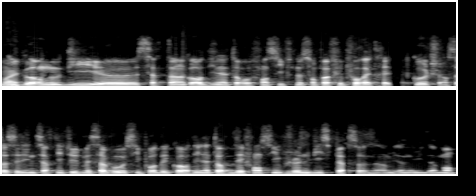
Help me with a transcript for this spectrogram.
Igor nous dit euh, certains coordinateurs offensifs ne sont pas faits pour être head coach. Alors ça, c'est une certitude, mais ça vaut aussi pour des coordinateurs défensifs. Je ne vise personne, hein, bien évidemment.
